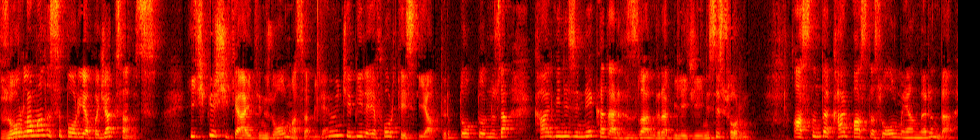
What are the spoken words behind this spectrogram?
Zorlamalı spor yapacaksanız hiçbir şikayetiniz olmasa bile önce bir efor testi yaptırıp doktorunuza kalbinizi ne kadar hızlandırabileceğinizi sorun. Aslında kalp hastası olmayanların da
